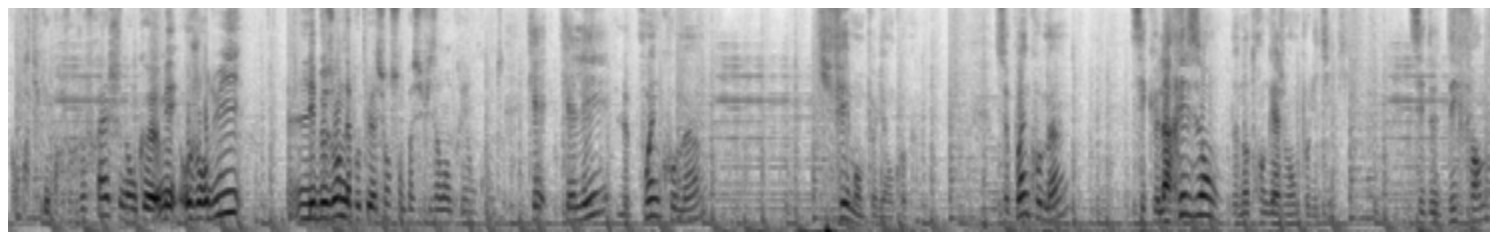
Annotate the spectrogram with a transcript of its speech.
en particulier par Georges Frêche. Donc, mais aujourd'hui, les besoins de la population ne sont pas suffisamment pris en compte. Que- Quel est le point commun qui fait Montpellier en commun? Ce point commun, c'est que la raison de notre engagement politique, c'est de défendre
